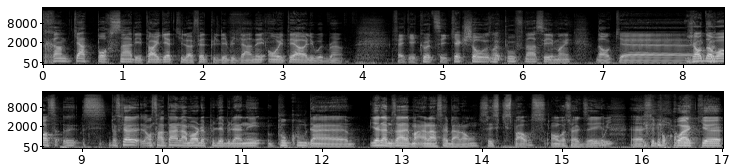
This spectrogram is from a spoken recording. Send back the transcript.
34% des targets qu'il a fait depuis le début de l'année ont été à Hollywood Brown. Fait qu'écoute, c'est quelque chose, le pouf dans ses mains. Donc. Euh, J'ai hâte de voir. Euh, parce qu'on s'entend à la mort depuis le début de l'année, beaucoup dans. Il y a de la misère à lancer le ballon, c'est ce qui se passe, on va se le dire. Euh, c'est pourquoi que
